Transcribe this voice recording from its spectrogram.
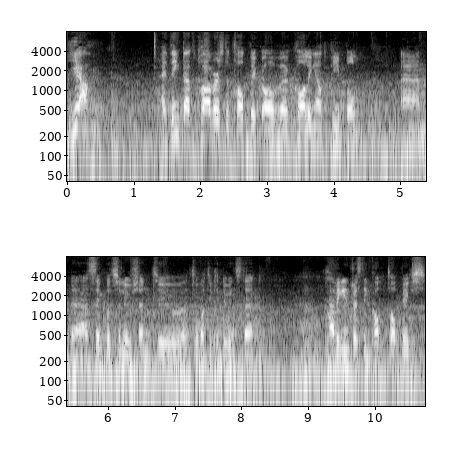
Yeah, I think that covers the topic of uh, calling out people and uh, a simple solution to to what you can do instead. having interesting co- topics,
